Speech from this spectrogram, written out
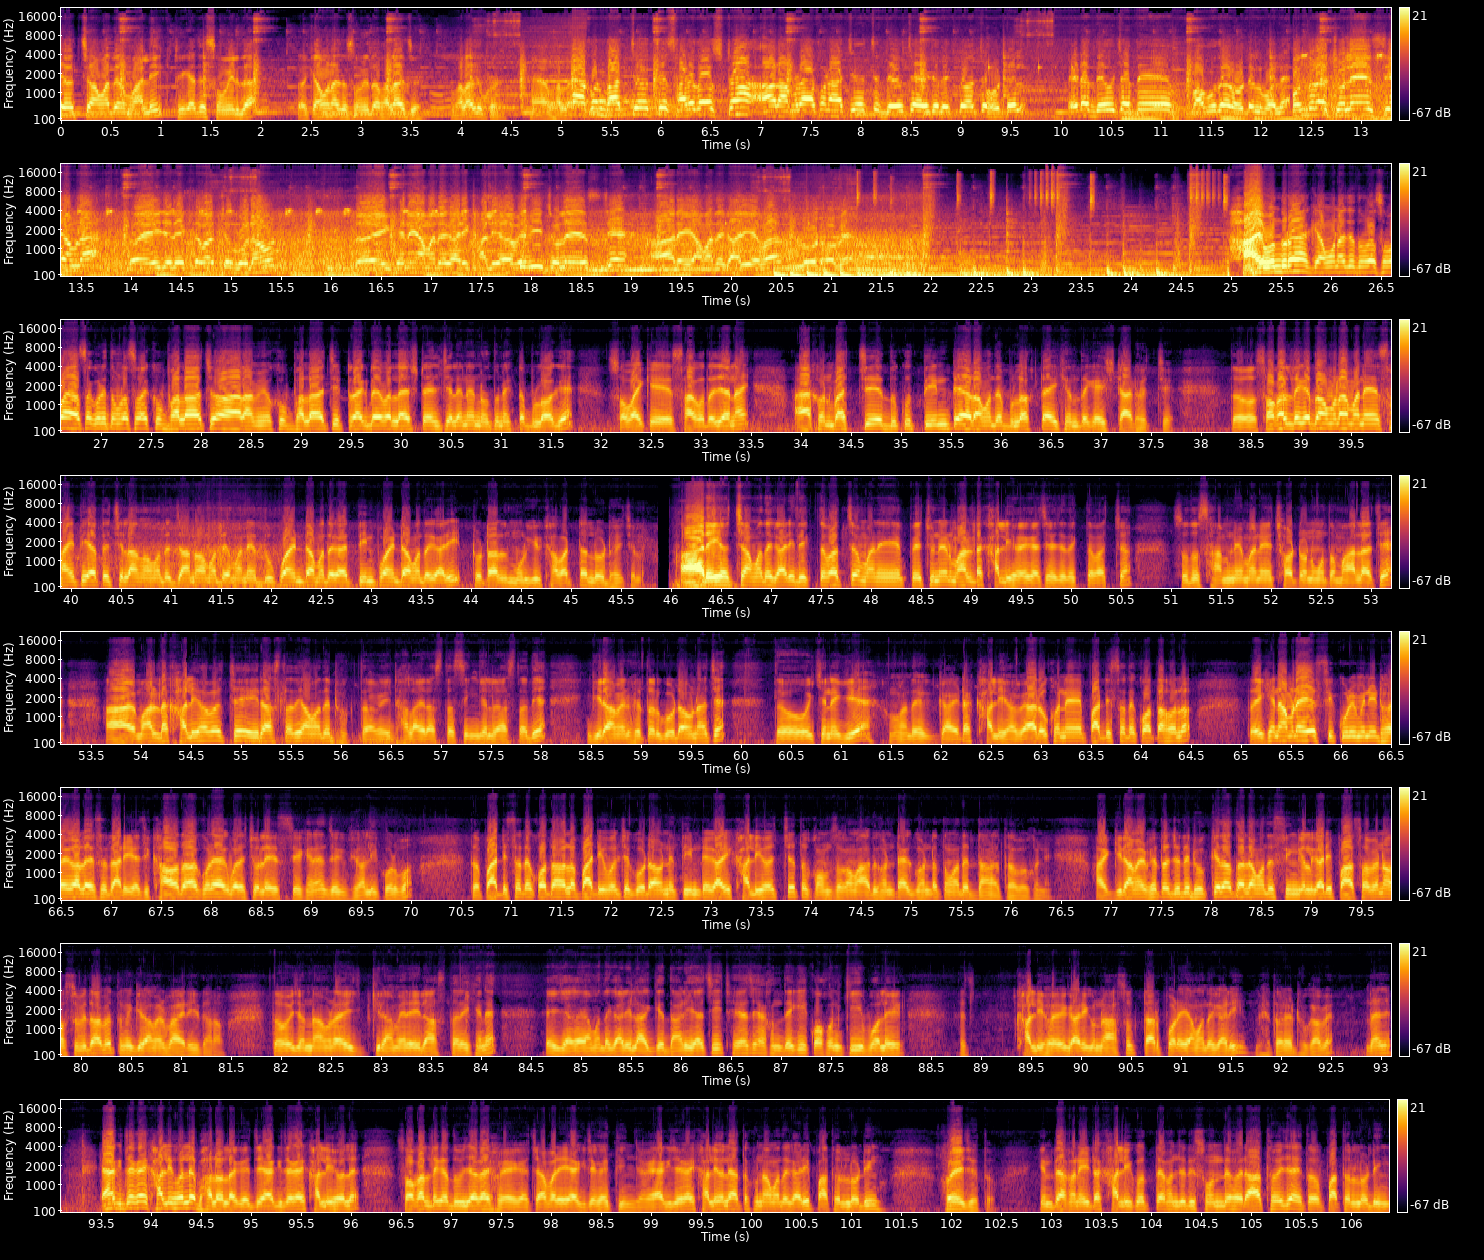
এই হচ্ছে আমাদের মালিক ঠিক আছে সমীর দা। তো কেমন আছে সমীর দা ভালো আছে? ভালো আছে তো? হ্যাঁ ভালো এখন বাজছে হচ্ছে সাড়ে দশটা আর আমরা এখন আছি হচ্ছে দেউচা এই যে দেখতে পাচ্ছ হোটেল। এটা দেউচাতে বাবুদার হোটেল বলে। বন্ধুরা চলে এসেছি আমরা। তো এই যে দেখতে পাচ্ছ গোডাউন। তো এইখানে আমাদের গাড়ি খালি হবে। চলে এসছে আর এই আমাদের গাড়ি এবার লোড হবে। হাই বন্ধুরা, কেমন আছো তোমরা সবাই? আশা করি তোমরা সবাই খুব ভালো আছো, আর আমিও খুব ভালো আছি ট্রাক ড্রাইভার লাইফস্টাইল চ্যানেলের নতুন একটা ব্লগে। সবাইকে স্বাগত জানাই। এখন বাচ্চে দুপুর তিনটে, আর আমাদের ব্লগটা এখান থেকে স্টার্ট হচ্ছে। তো সকাল থেকে তো আমরা মানে সাঁইতিয়াতে ছিলাম, আমাদের জানো, আমাদের মানে দু পয়েন্টে আমাদের গাড়ি, তিন পয়েন্টে আমাদের গাড়ি টোটাল মুরগির খাবারটা লোড হয়েছিল। আর এই হচ্ছে আমাদের গাড়ি, দেখতে পাচ্ছ মানে পেছনের মালটা খালি হয়ে গেছে, এই যে দেখতে পাচ্ছ। শুধু সামনে মানে ছ টন মতো মাল আছে। আর মালটা খালি হবে হচ্ছে এই রাস্তা দিয়ে আমাদের ঢুকতে হবে। এই ঢালাই রাস্তা, সিঙ্গেল রাস্তা দিয়ে গ্রামের ভেতর গোডাউন আছে। তো ওইখানে গিয়ে আমাদের গাড়িটা খালি হবে। আর ওখানে পার্টির সাথে কথা হলো। তো এখানে আমরা এসছি কুড়ি মিনিট হয়ে গেল এসে দাঁড়িয়ে আছি। খাওয়া দাওয়া করে একবারে চলে এসছি এখানে যে খালি করব। তো পার্টির সাথে কথা হলো। পার্টি বলছে, গোডাউনে তিনটে গাড়ি খালি হচ্ছে, তো কমসে কম আধ ঘণ্টা, এক ঘণ্টা তোমাদের দাঁড়াতে হবে ওখানে। আর গ্রামের ভেতর যদি ঢুকে দাও, তাহলে আমাদের সিঙ্গেল গাড়ি পাস হবে না, অসুবিধা হবে, তুমি গ্রামের বাইরেই দাঁড়াও। তো ওই জন্য আমরা এই গ্রামের এই রাস্তার এখানে এই জায়গায় আমাদের গাড়ি লাগিয়ে দাঁড়িয়ে আছি, ঠিক আছে? এখন দেখি কখন কি বলে, খালি হয়ে গাড়িগুলো আসুক, তারপরেই আমাদের গাড়ি ভেতরে ঢুকাবে এক জায়গায় খালি হলে ভালো লাগে, যে এক জায়গায় খালি হলে সকাল থেকে দু জায়গায় হয়ে গেছে, আবার এই এক জায়গায় তিন জায়গায়। এক জায়গায় খালি হলে এতক্ষণ আমাদের গাড়ি পাথর লোডিং হয়ে যেত। কিন্তু এখন এইটা খালি করতে এখন যদি সন্ধে হয়ে, রাত হয়ে যায়, তো পাথর লোডিং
